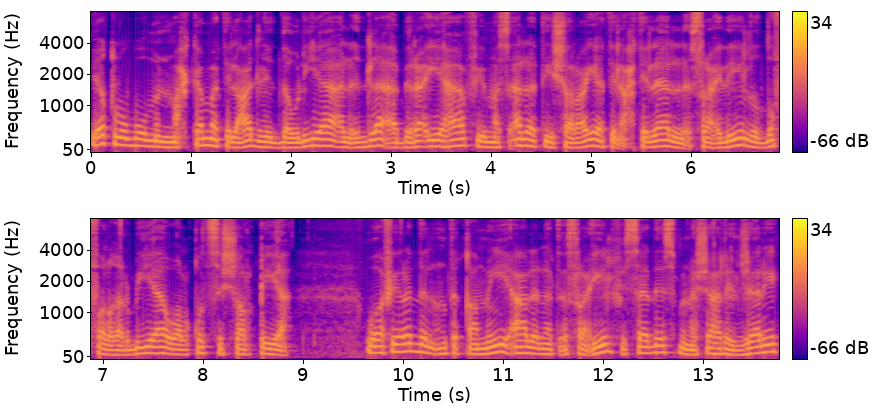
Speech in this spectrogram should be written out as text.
يطلب من محكمة العدل الدولية الإدلاء برأيها في مسألة شرعية الاحتلال الإسرائيلي للضفة الغربية والقدس الشرقية. وفي رد انتقامي أعلنت إسرائيل في السادس من الشهر الجاري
